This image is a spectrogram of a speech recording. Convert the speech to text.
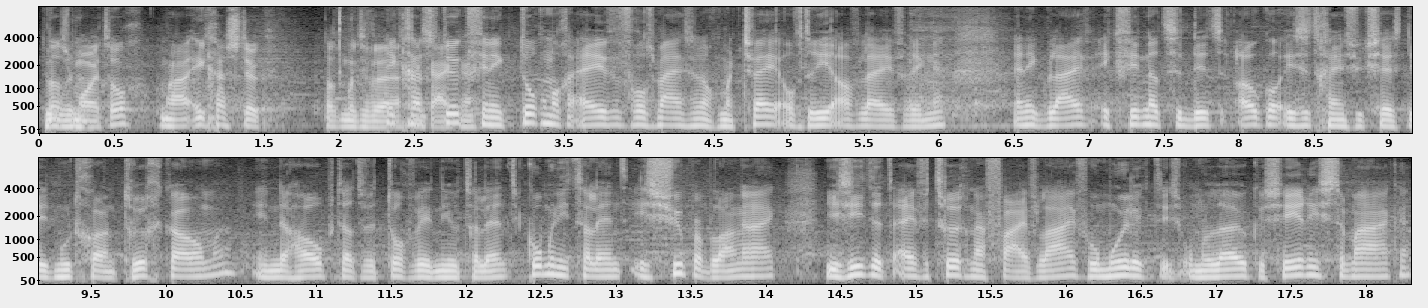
dat is mooi, toch? Maar ik ga stuk. Dat moeten we ik ga stuk, vind ik toch nog even. Volgens mij zijn er nog maar twee of drie afleveringen. En ik blijf, ik vind dat ze dit, ook al is het geen succes, dit moet gewoon terugkomen. In de hoop dat we toch weer nieuw talent. Comedy talent is super belangrijk. Je ziet het even terug naar Five Live, hoe moeilijk het is om leuke series te maken.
